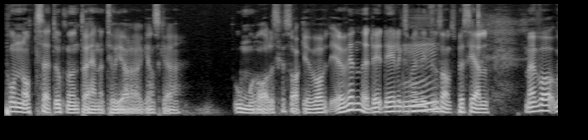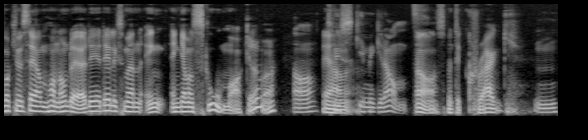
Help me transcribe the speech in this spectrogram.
på något sätt uppmuntrar henne till att göra ganska omoraliska saker. Jag vet inte, det, det är liksom en Mm. liten sån speciell... Men vad, vad kan vi säga om honom då? Det, det är liksom en, en, en gammal skomakare, va? Ja, Är han- tysk immigrant. Ja, som heter Cragg. Mm.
